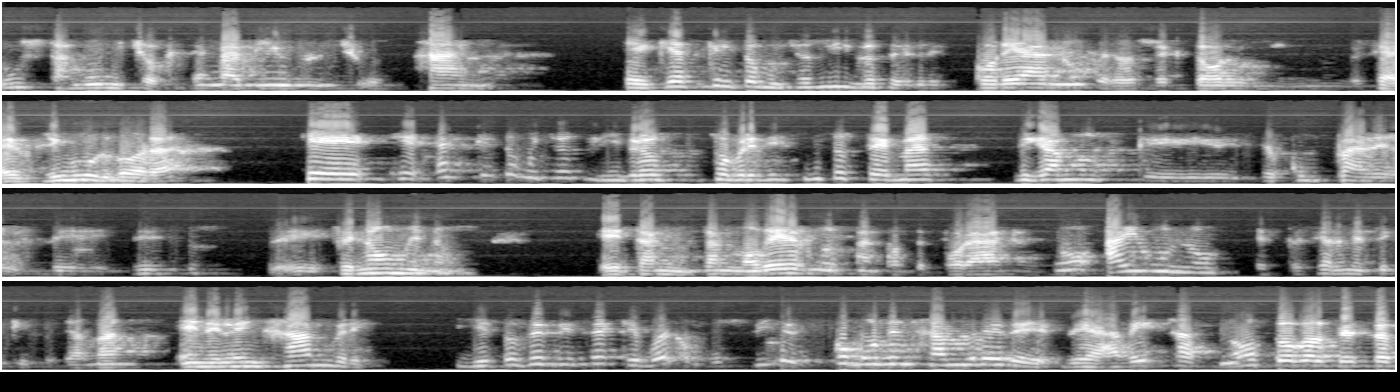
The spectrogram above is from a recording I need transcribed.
gusta mucho, que se llama Byung-Chul Han, eh, que ha escrito muchos libros, es coreano, pero es rector de la Universidad de Friburgo, ¿verdad? Que, ha escrito muchos libros sobre distintos temas, digamos, que se ocupa de, estos eh, fenómenos eh, tan, tan modernos, tan contemporáneos, ¿no? Hay uno especialmente que se llama En el enjambre, y entonces dice que, bueno, pues sí, es como un enjambre de, abejas, ¿no? Todas estas,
